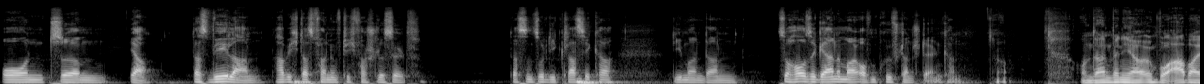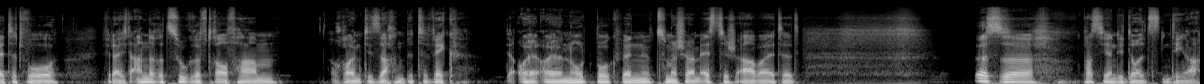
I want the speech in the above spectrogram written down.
Und ähm, ja, das WLAN, habe ich das vernünftig verschlüsselt? Das sind so die Klassiker, die man dann zu Hause gerne mal auf den Prüfstand stellen kann. Ja. Und dann, wenn ihr irgendwo arbeitet, wo vielleicht andere Zugriff drauf haben, räumt die Sachen bitte weg. Eu euer Notebook, wenn ihr zum Beispiel am Esstisch arbeitet. Es äh, passieren die dollsten Dinger.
